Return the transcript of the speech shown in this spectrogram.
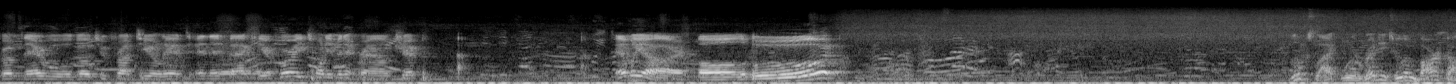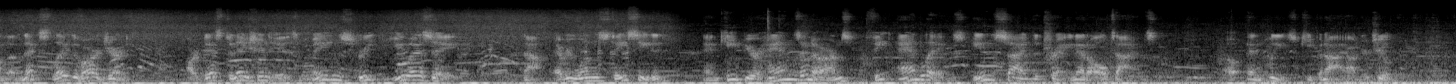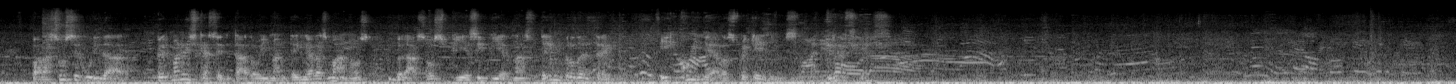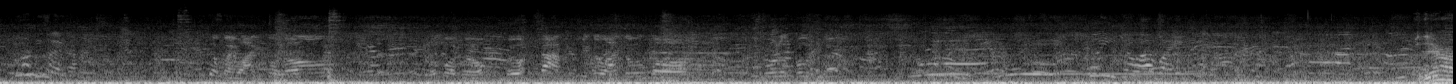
From there, we will go to Frontierland and then back here for a 20 minute round trip. And we are all aboard. Looks like we're ready to embark on the next leg of our journey. Our destination is Main Street, USA. Now, everyone stay seated and keep your hands and arms, feet and legs inside the train at all times. Oh, and please keep an eye on your children. Para su seguridad, permanezca sentado y mantenga las manos, brazos, pies y piernas dentro del tren. Y cuide a los pequeños. Gracias.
